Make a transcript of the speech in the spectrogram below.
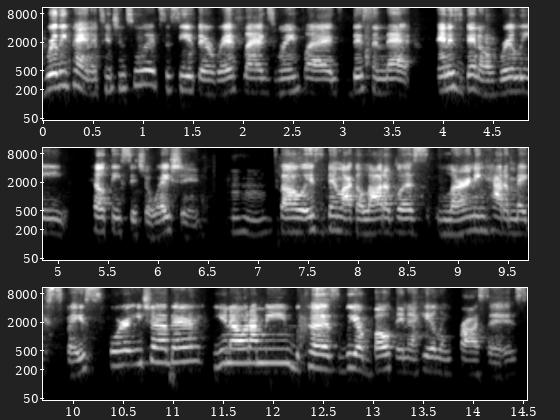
really paying attention to it to see if there are red flags, green flags, this and that. And it's been a really healthy situation. Mhm. So it's been like a lot of us learning how to make space for each other. You know what I mean? Because we are both in a healing process.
